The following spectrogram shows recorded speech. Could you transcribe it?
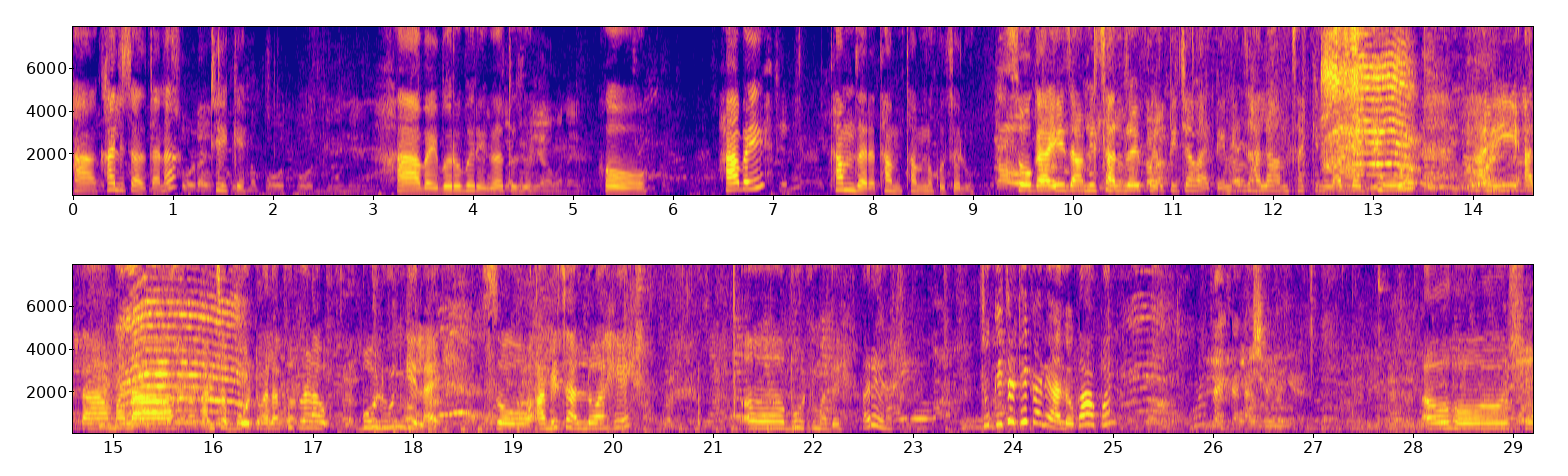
हा खाली चालता ना ठीक आहे. हा बाई बरोबर आहे ग तुझं. हो. हा बाई. थांब जरा थांब थांब नको चलू. सो गाईज आम्ही चाललोय परतीच्या वाटेने. झाला आमचा किल्ला बघून. आणि आता मला आमचा बोटवाला खूप वेळा बोलवून गेलाय. सो आम्ही चाललो आहे अ, बोटमध्ये. अरे चुकीच्या ठिकाणी आलो का आपण? हो शे.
